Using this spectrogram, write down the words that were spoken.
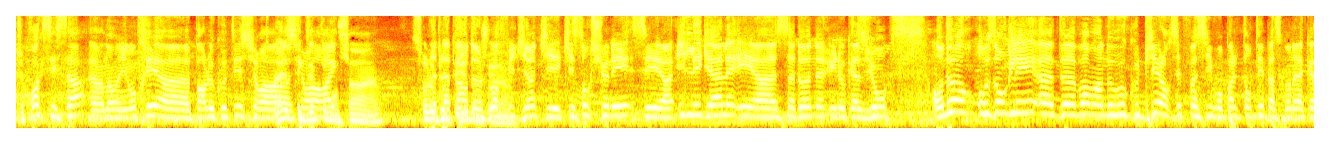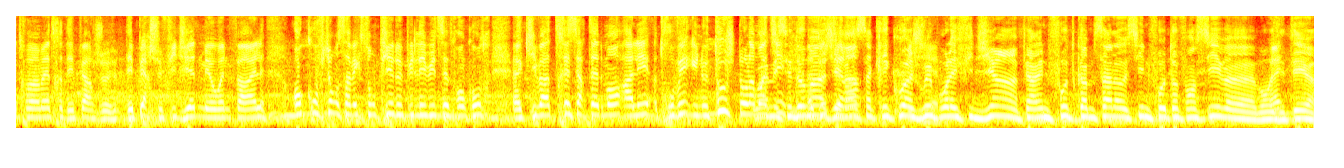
Je crois que c'est ça. Non, une entrée euh, par le côté sur, euh, Ouais, c'est sur un rec ça. hein. Sur le de la côté, part d'un joueur euh, fidjien qui est, qui est sanctionné. C'est euh, illégal et euh, ça donne une occasion en or aux Anglais euh, d'avoir un nouveau coup de pied. Alors cette fois-ci, ils vont pas le tenter parce qu'on est à 80 mètres des perches, des perches fidjiennes. Mais Owen Farrell, en confiance avec son pied depuis le début de cette rencontre, euh, qui va très certainement aller trouver une touche dans la Ouais, mais moitié c'est de dommage, il y avait un sacré coup à jouer pour les Fidjiens. Faire une faute comme ça, là aussi, une faute offensive. euh, Bon, Ouais. ils étaient euh,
